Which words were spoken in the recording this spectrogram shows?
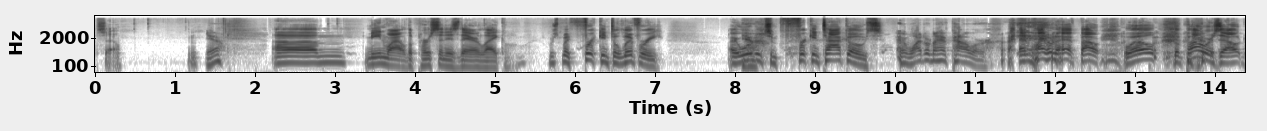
So, Yeah, um, meanwhile, the person is there like, "Where's my freaking delivery? I ordered some freaking tacos, and why don't I have power? and why don't I have power? Well, the power's out,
